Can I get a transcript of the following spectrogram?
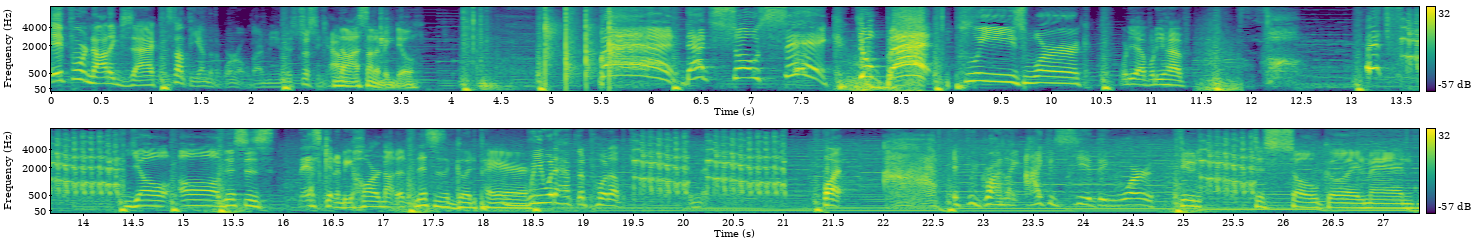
If we're not exact, it's not the end of the world. I mean, it's just a count. No, it's not a big deal. Bet! That's so sick! Yo, bet! Please work. What do you have? What do you have? It's Yo, oh, this is that's gonna be hard not to, this is a good pair. We would have to put up. But ah, if we grind, like, I can see it being worth. Dude, this is so good, man.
